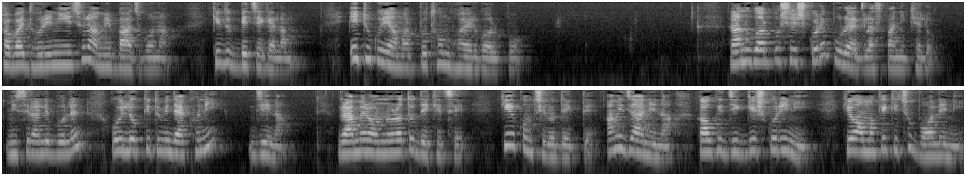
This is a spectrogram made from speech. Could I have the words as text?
সবাই ধরে নিয়েছিল আমি বাঁচব না, কিন্তু বেঁচে গেলাম। এটুকুই আমার প্রথম ভয়ের গল্প। রানু গল্প শেষ করে পুরো এক গ্লাস পানি খেলো। মিসির আলী বললেন, ওই লোককে তুমি দেখনি? জি না। গ্রামের অন্যরা তো দেখেছে। কীরকম ছিল দেখতে? আমি জানি না। কাউকে জিজ্ঞেস করিনি। কেউ আমাকে কিছু বলেনি।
